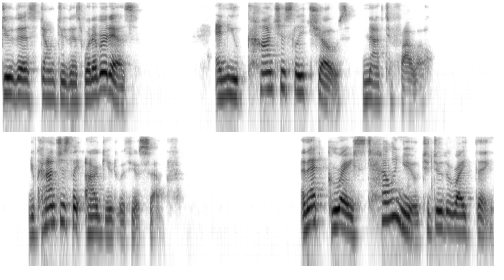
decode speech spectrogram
Do this, don't do this, whatever it is. And you consciously chose not to follow. You consciously argued with yourself. And that grace telling you to do the right thing,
